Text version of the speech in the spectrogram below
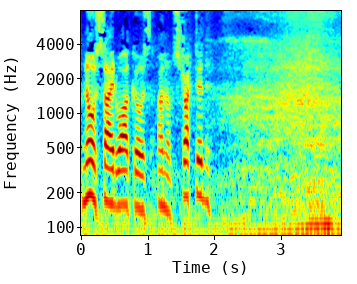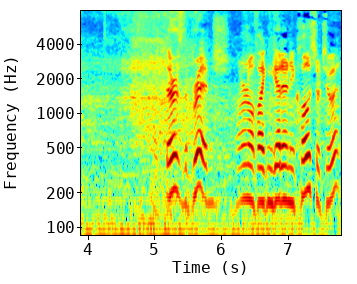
no sidewalk goes unobstructed. But there's the bridge. I don't know if I can get any closer to it.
